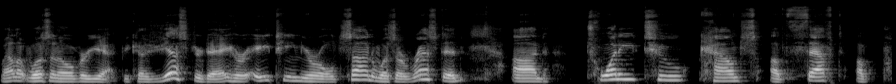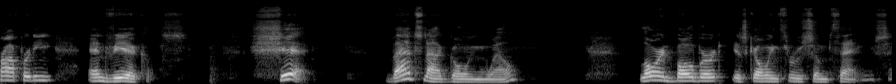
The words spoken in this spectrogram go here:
Well, it wasn't over yet because yesterday her 18 year old son was arrested on 22 counts of theft of property and vehicles. Shit, that's not going well. Lauren Boebert is going through some things.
